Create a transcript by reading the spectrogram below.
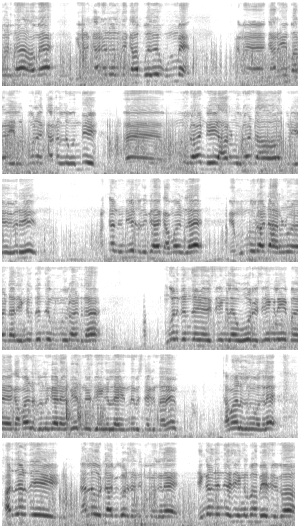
இவர் தான் ஆமை. இவர் கடல் வளத்தை காப்பது உண்மை. நம்ம கரை பறவைகள் போல கடல்ல வந்து முந்நூறு ஆண்டு அறுநூறு ஆண்டு வாழக்கூடிய இவர். மக்கள் ரெண்டு பேர் சொல்லியிருக்காங்க கமாண்டில். முந்நூறு ஆண்டு அறுநூறு ஆண்டு எங்களுக்கு தெரிஞ்ச முந்நூறு ஆண்டு தான். உங்களுக்கு தெரிஞ்ச விஷயங்களை ஒவ்வொரு விஷயங்களையும் இப்போ கமாண்டில் சொல்லுங்கள் நாங்கள் பேசின விஷயங்களில் எந்த மிஸ்டேக் இருந்தாலும் கமாண்டில் சொல்லுங்கள் மக்களே. அடுத்தடுத்து நல்ல ஒரு டாப்பிக்கோடு சந்திப்போம் மக்களே. எங்களுக்கு தெரிஞ்ச விஷயங்கள் தான் பேசியிருக்கோம்.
